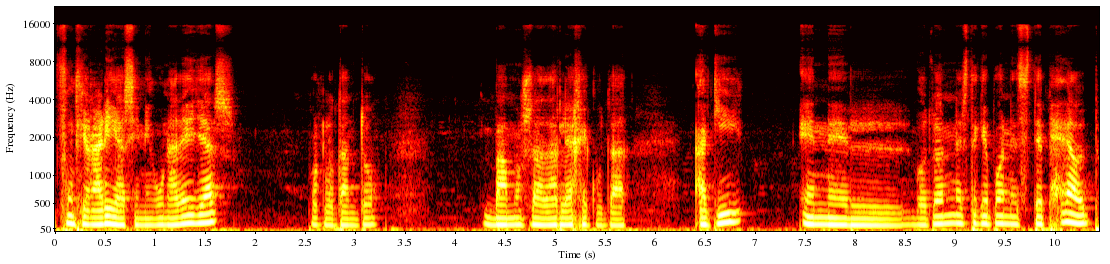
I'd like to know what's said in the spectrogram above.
funcionaría sin ninguna de ellas. Por lo tanto, vamos a darle a ejecutar. Aquí en el botón este que pone Step Help,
